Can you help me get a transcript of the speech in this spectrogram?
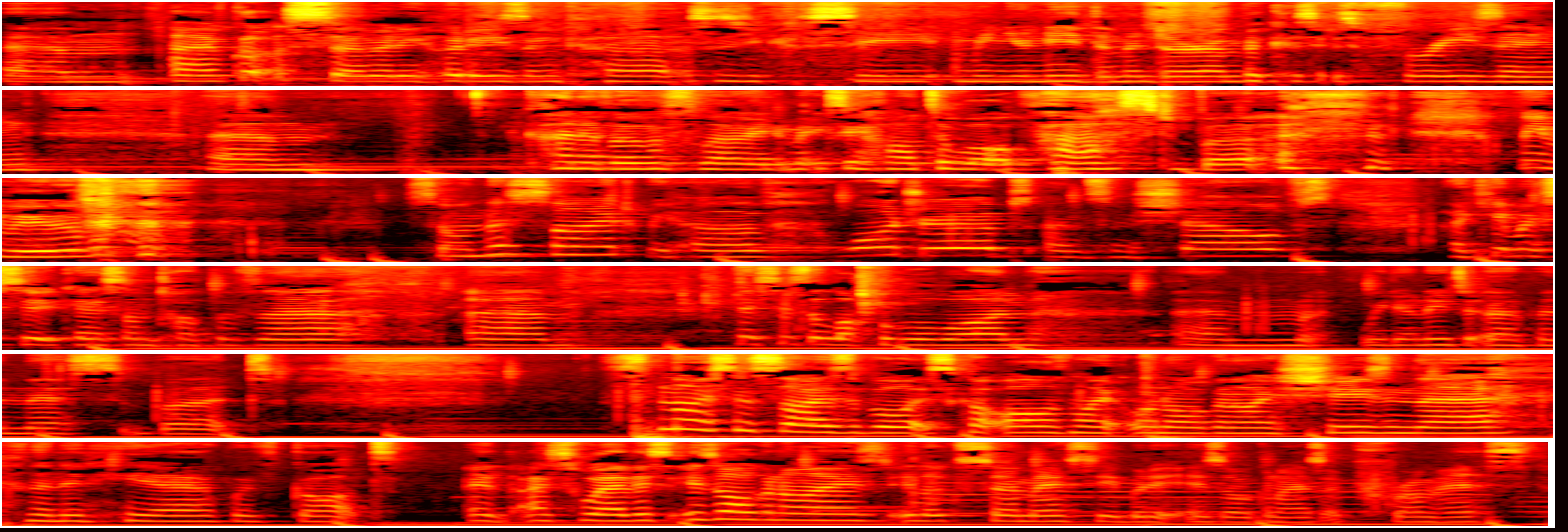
Um, I've got so many hoodies and coats as you can see. I mean, you need them in Durham because it's freezing um, kind of overflowing. It makes it hard to walk past, but we move. so on this side, we have wardrobes and some shelves. I keep my suitcase on top of there. Um, this is a lockable one. Um, we don't need to open this, but it's nice and sizable. It's got all of my unorganized shoes in there. And then in here, we've got, I swear this is organized. It looks so messy, but it is organized, I promise.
